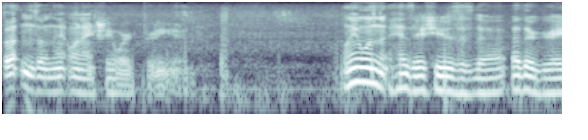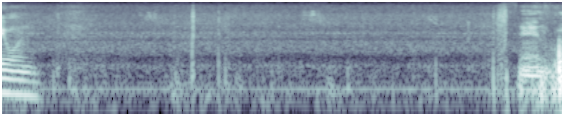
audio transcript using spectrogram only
Buttons on that one actually work pretty good. Only one that has issues is the other gray one. And uh,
